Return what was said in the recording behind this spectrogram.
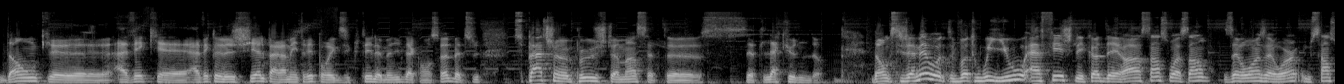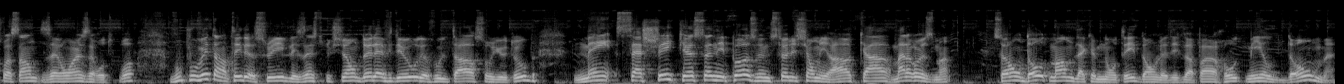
Donc, euh, avec, euh, avec le logiciel paramétré pour exécuter le menu de la console, ben, tu, patches un peu justement cette, euh, cette lacune-là. Donc, si jamais votre, Wii U affiche les codes d'erreur 160 0101 ou 160 0103, vous pouvez tenter de suivre les instructions de la vidéo de Voultar sur YouTube, mais sachez que ce n'est pas une solution miracle, car malheureusement, Selon d'autres membres de la communauté, dont le développeur Oatmeal Dome,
